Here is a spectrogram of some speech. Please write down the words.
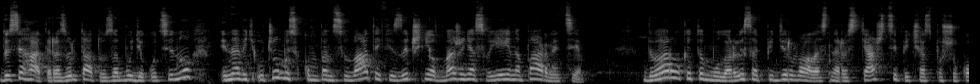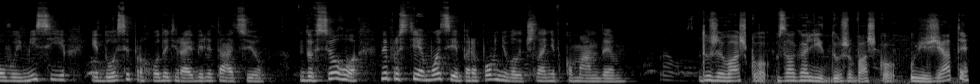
досягати результату за будь-яку ціну і навіть у чомусь компенсувати фізичні обмеження своєї напарниці. Два роки тому Лариса підірвалась на розтяжці під час пошукової місії і досі проходить реабілітацію. До всього непрості емоції переповнювали членів команди. Дуже важко, взагалі дуже важко уїжджати,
